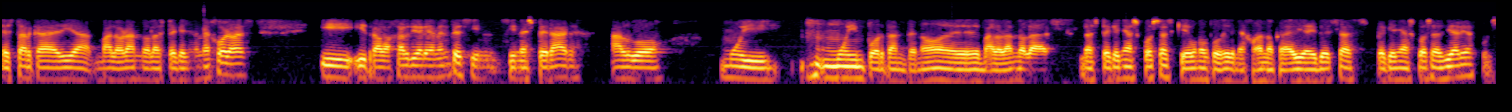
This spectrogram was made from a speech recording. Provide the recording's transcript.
estar cada día valorando las pequeñas mejoras y, y trabajar diariamente sin, sin esperar algo muy muy importante, ¿no? Eh, valorando las, las pequeñas cosas que uno puede ir mejorando cada día y de esas pequeñas cosas diarias, pues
